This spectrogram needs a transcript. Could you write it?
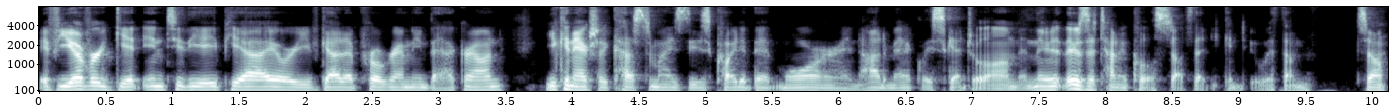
if you ever get into the API or you've got a programming background, you can actually customize these quite a bit more and automatically schedule them. And there, there's a ton of cool stuff that you can do with them. So,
